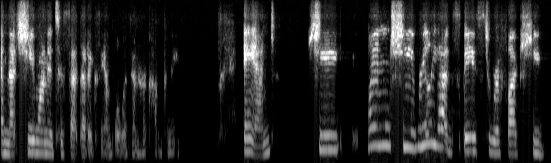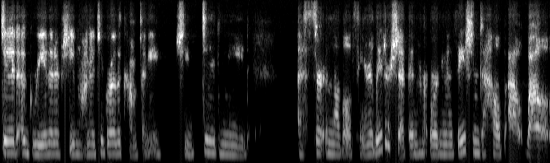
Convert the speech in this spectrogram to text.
And that she wanted to set that example within her company. And she when she really had space to reflect, she did agree that if she wanted to grow the company, she did need a certain level of senior leadership in her organization to help out while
